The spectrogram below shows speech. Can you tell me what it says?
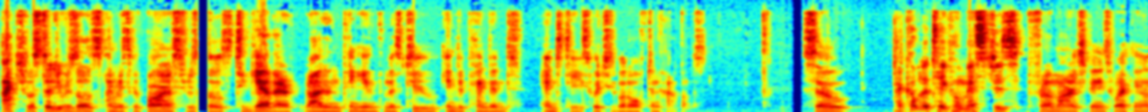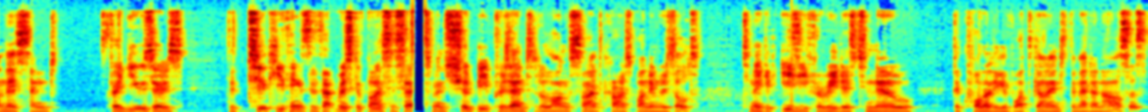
actual study results and risk of bias results together rather than thinking of them as two independent entities, which is what often happens. So a couple of take-home messages from our experience working on this and for users, the two key things is that risk of bias assessment should be presented alongside the corresponding result to make it easy for readers to know the quality of what's gone into the meta-analysis.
